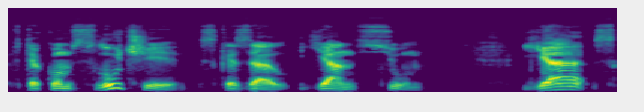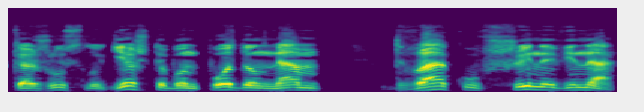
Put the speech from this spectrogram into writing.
в таком случае, — сказал Ян Сюн, — я скажу слуге, чтобы он подал нам два кувшина вина,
